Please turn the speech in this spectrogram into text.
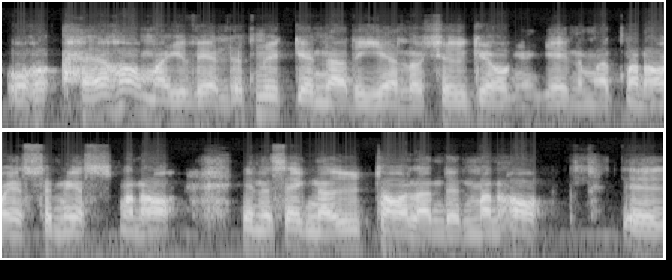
Och här har man ju väldigt mycket när det gäller 20-åringen genom att man har sms, man har hennes egna uttalanden, man har eh,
